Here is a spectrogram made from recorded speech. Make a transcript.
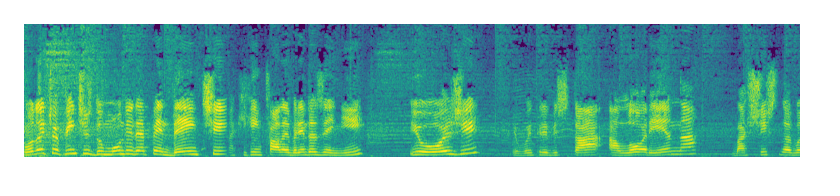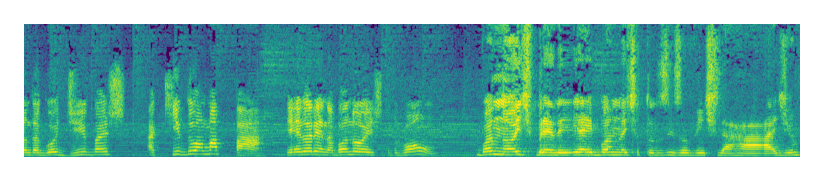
Boa noite, ouvintes do Mundo Independente. Aqui quem fala é Brenda Zeni. E hoje eu vou entrevistar a Lorena, baixista da banda Godivas, aqui do Amapá. E aí, Lorena, boa noite, tudo bom? Boa noite, Brenda. E aí, boa noite a todos os ouvintes da rádio.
